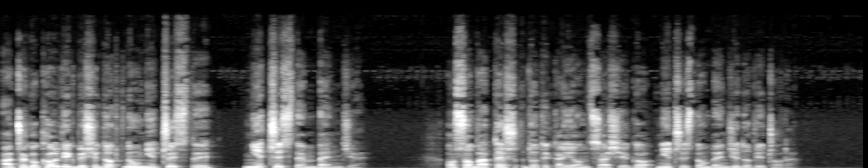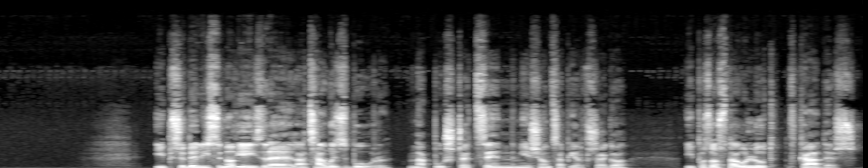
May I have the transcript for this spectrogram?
A czegokolwiek by się dotknął nieczysty, nieczystym będzie. Osoba też dotykająca się go nieczystą będzie do wieczora. I przybyli synowie Izraela, cały zbór, na puszczę Cyn miesiąca pierwszego i pozostał lud w Kadesz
